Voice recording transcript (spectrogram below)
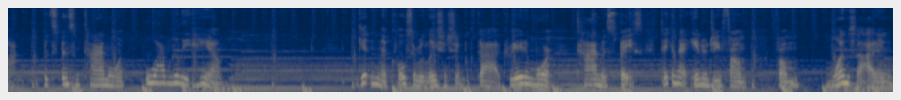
I spend some time on who I really am. Getting a closer relationship with God, creating more time and space, taking that energy from from one side and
